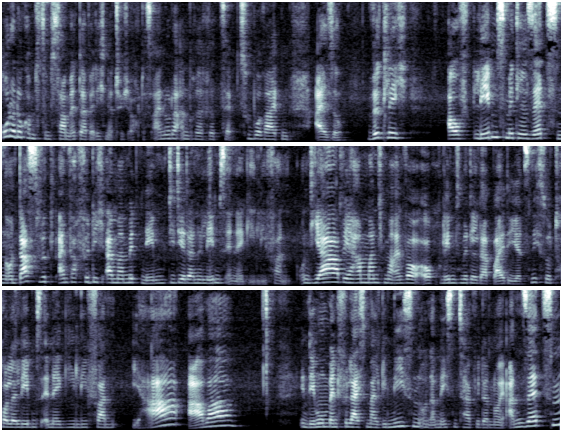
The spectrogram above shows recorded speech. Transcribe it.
oder du kommst zum Summit, da werde ich natürlich auch das ein oder andere Rezept zubereiten. Also wirklich auf Lebensmittel setzen und das wirklich einfach für dich einmal mitnehmen, die dir deine Lebensenergie liefern. Und ja, wir haben manchmal einfach auch Lebensmittel dabei, die jetzt nicht so tolle Lebensenergie liefern. Ja, aber in dem Moment vielleicht mal genießen und am nächsten Tag wieder neu ansetzen.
